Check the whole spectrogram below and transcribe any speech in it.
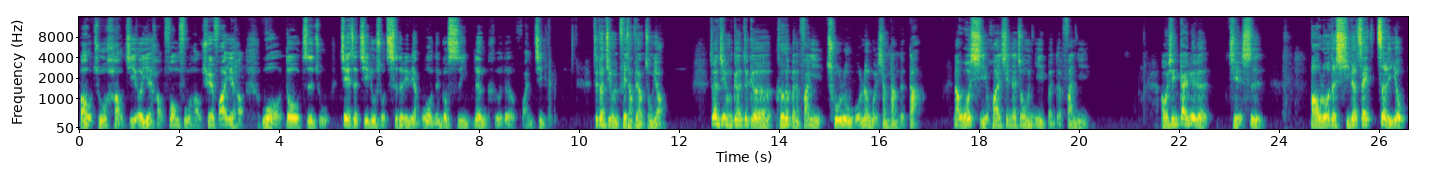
饱足好，饥饿也好，丰富好，缺乏也好，我都知足。借着基督所赐的力量，我能够适应任何的环境。这段经文非常非常重要。这段经文跟这个和合本的翻译出入，我认为相当的大。那我喜欢现在中文译本的翻译。我先概略的解释保罗的喜乐，在这里又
